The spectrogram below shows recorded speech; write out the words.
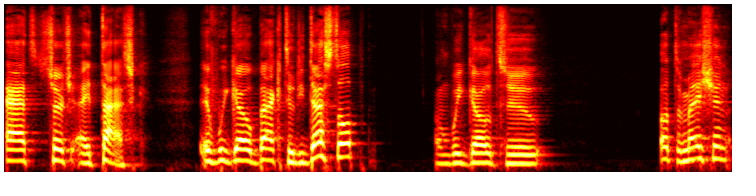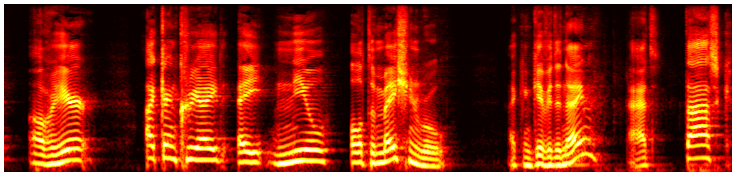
add such a task. If we go back to the desktop and we go to automation over here, I can create a new automation rule. I can give it a name, add task.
